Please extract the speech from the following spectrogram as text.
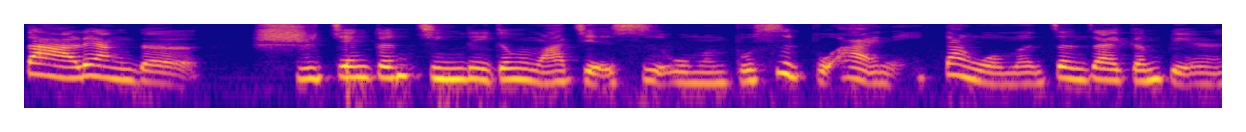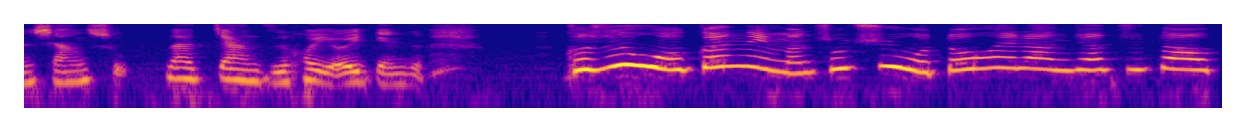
大量的时间跟精力跟妈妈解释，我们不是不爱你，但我们正在跟别人相处，那这样子会有一点的。可是我跟你们出去，我都会让人家知道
